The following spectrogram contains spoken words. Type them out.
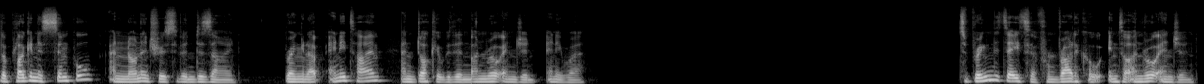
The plugin is simple and non-intrusive in design. Bring it up anytime and dock it within Unreal Engine anywhere. To bring the data from Radical into Unreal Engine,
